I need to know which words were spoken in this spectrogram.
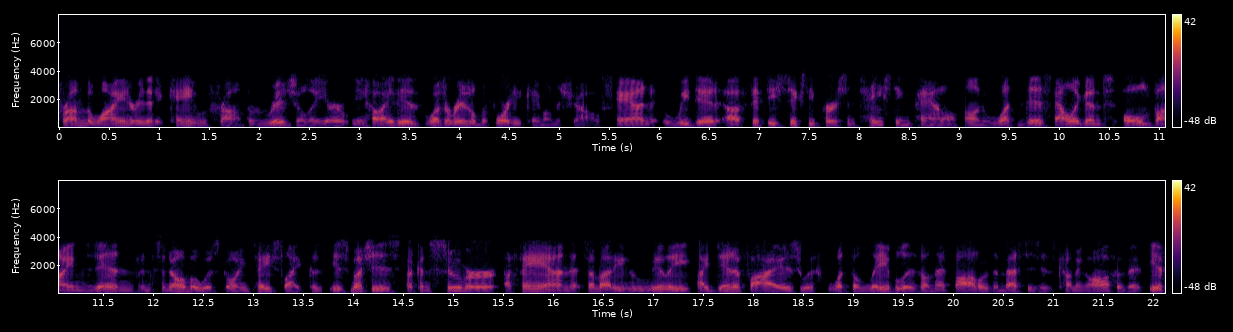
from the winery that it came from originally, or, you know, it is, was original before he came on the show. And we did a 50, 60 person tasting panel on what this elegant old vine Zin in Sonoma was going to taste like. Because as much as a consumer, a fan, somebody who really identifies with what the label is on that bottle or the message that's coming off of it, if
